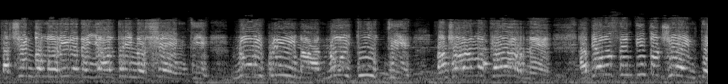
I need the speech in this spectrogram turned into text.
facendo morire degli altri innocenti. Noi prima, noi tutti, mangiavamo carne. Abbiamo sentito gente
